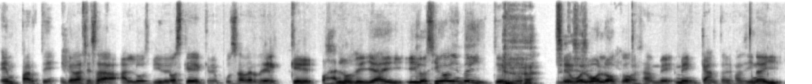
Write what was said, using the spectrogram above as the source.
en, parte gracias a, a, los videos que, que, me puse a ver de él, que, o sea, los veía y, y los sigo viendo y te digo, me vuelvo loco, o sea, me, me encanta, me fascina y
